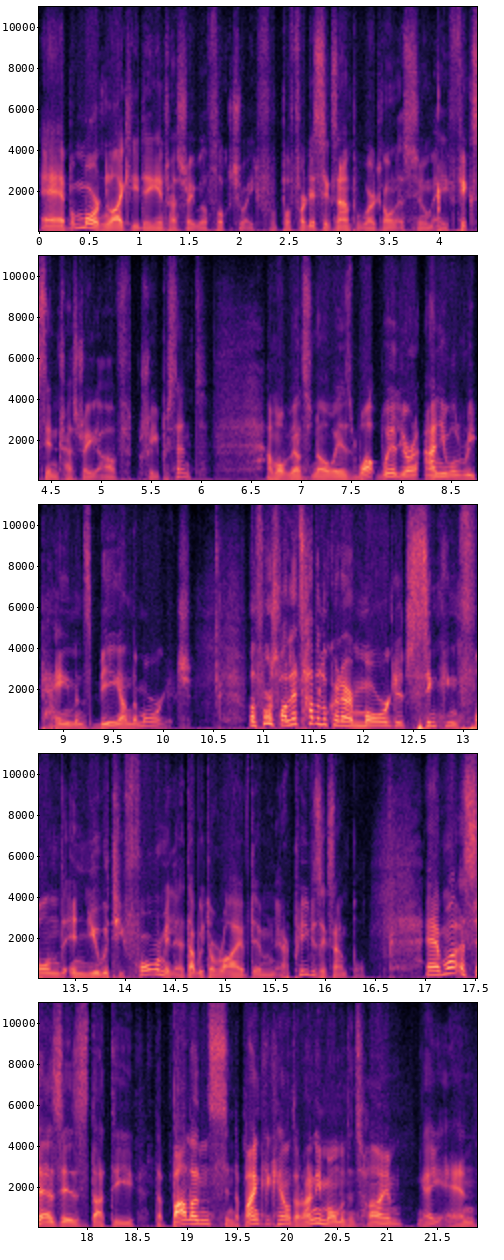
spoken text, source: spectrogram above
Uh, but more than likely, the interest rate will fluctuate. For, but for this example, we're going to assume a fixed interest rate of 3%. And what we want to know is what will your annual repayments be on the mortgage? Well, first of all, let's have a look at our mortgage sinking fund annuity formula that we derived in our previous example. And um, what it says is that the, the balance in the bank account at any moment in time, okay, n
